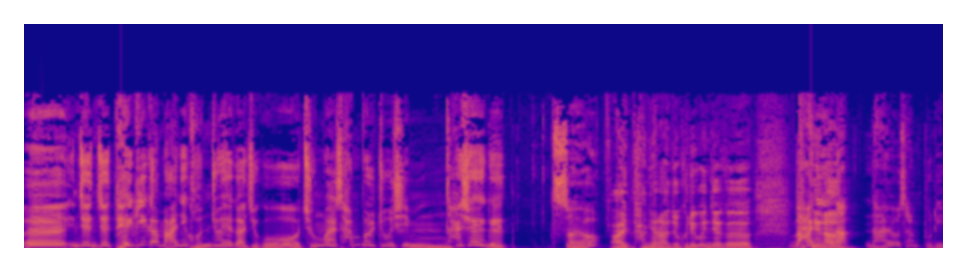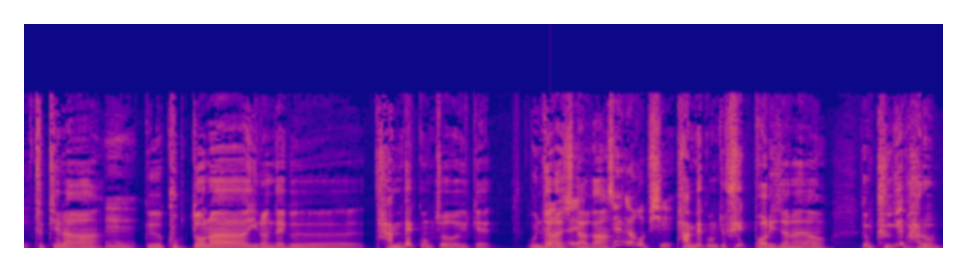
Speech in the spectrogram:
어, 이제 이제 대기가 많이 건조해가지고 정말 산불 조심 하셔야겠. 없어요? 아, 당연하죠. 그리고 이제 그 많이 특히나 나, 나 요 산불이. 특히나 예. 그 국도나 이런데 그 담배꽁초 이렇게 운전하시다가 어, 예, 생각 없이. 담배꽁초 휙 버리잖아요. 그럼 그게 바로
